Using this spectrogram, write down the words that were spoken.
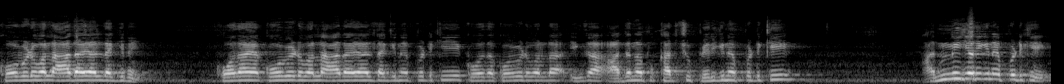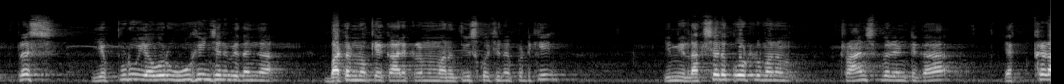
కోవిడ్ వల్ల ఆదాయాలు తగ్గినాయి. కోదాయ కోవిడ్ వల్ల ఆదాయాలు తగ్గినప్పటికీ కోద కోవిడ్ వల్ల ఇంకా అదనపు ఖర్చు పెరిగినప్పటికీ అన్ని జరిగినప్పటికీ ప్లస్ ఎప్పుడూ ఎవరు ఊహించిన విధంగా బటన్ నొక్కే కార్యక్రమం మనం తీసుకొచ్చినప్పటికీ ఇన్ని లక్షల కోట్లు మనం ట్రాన్స్పరెంట్గా ఎక్కడ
